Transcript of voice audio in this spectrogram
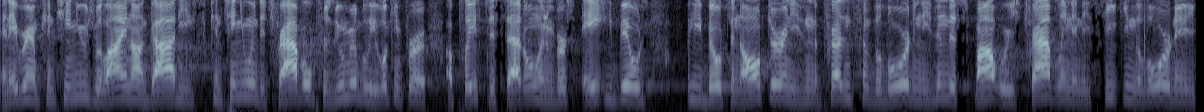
And Abraham continues relying on God. He's continuing to travel, presumably looking for a place to settle. And in verse 8, he builds he built an altar and he's in the presence of the Lord and he's in this spot where he's traveling and he's seeking the Lord and he,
